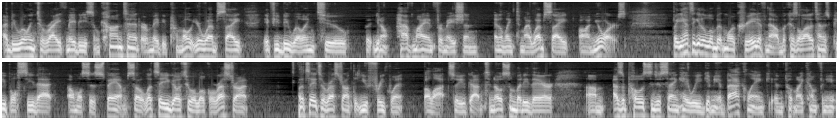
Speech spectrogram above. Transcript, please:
I'd be willing to write maybe some content or maybe promote your website if you'd be willing to, you know, have my information and a link to my website on yours. But you have to get a little bit more creative now because a lot of times people see that almost as spam. So let's say you go to a local restaurant. Let's say it's a restaurant that you frequent a lot. So you've gotten to know somebody there. Um, as opposed to just saying, "Hey, will you give me a backlink and put my company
